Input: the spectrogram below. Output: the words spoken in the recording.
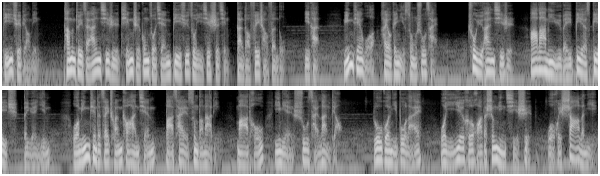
的确表明，他们对在安息日停止工作前必须做一些事情感到非常愤怒。你看，明天我还要给你送蔬菜。出于安息日阿拉米语为 bsbh 的原因。我明天的在船靠岸前把菜送到那里码头，以免蔬菜烂掉。如果你不来，我以耶和华的生命起誓，我会杀了你。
